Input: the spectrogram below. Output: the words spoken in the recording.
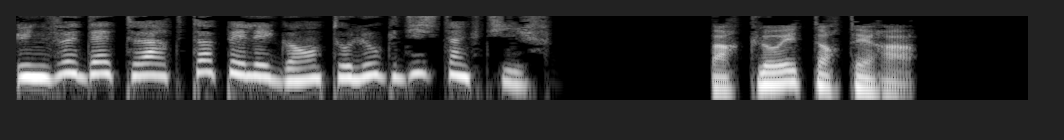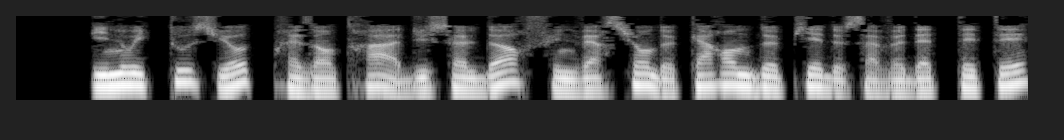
une vedette hardtop élégante au look distinctif. Par Chloé Tortera. Inuictus Yacht présentera à Düsseldorf une version de 42 pieds de sa vedette TT,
